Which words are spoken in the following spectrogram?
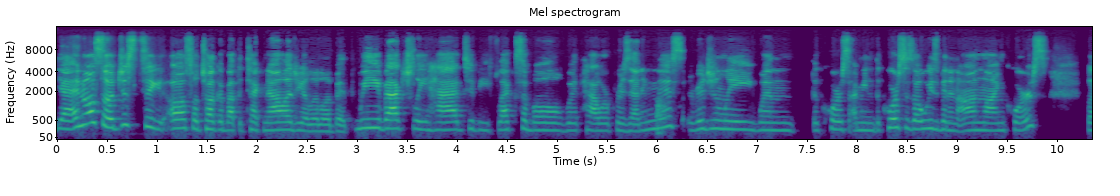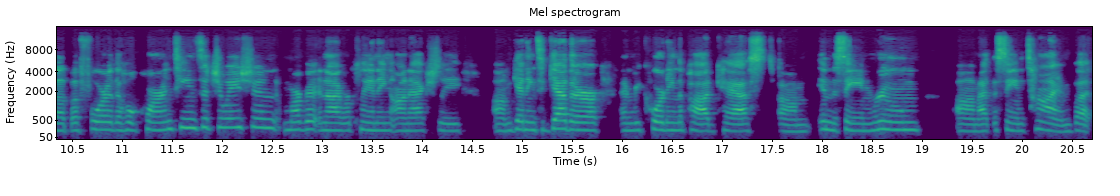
Yeah, and also just to also talk about the technology a little bit, we've actually had to be flexible with how we're presenting this. Originally, when the course, I mean, the course has always been an online course, but before the whole quarantine situation, Margaret and I were planning on actually um, getting together and recording the podcast um, in the same room um, at the same time. But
